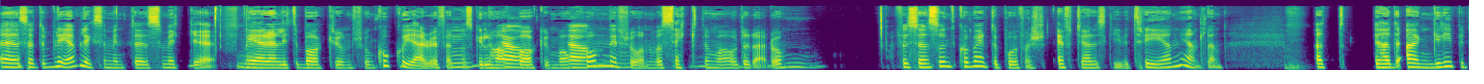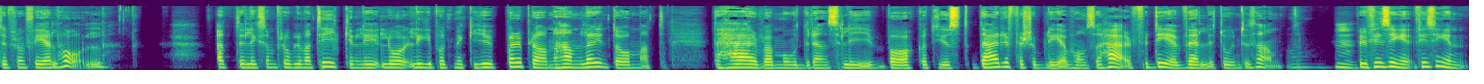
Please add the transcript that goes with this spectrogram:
Eh, Så att det blev liksom inte så mycket mer än lite bakgrund från Coco Jerry för att man Mm. skulle ha en Ja. bakgrund var hon Ja. kom ifrån, vad sekten var och det där då. Mm. För sen så kom jag inte på förrän efter jag hade skrivit trean egentligen. Att jag hade angripit det från fel håll. Att liksom problematiken li, lå- ligger på ett mycket djupare plan. Det handlar inte om att det här var moderns liv bakåt. Just därför så blev hon så här. För det är väldigt ointressant. Mm. Mm. För det finns ingen, finns ingen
